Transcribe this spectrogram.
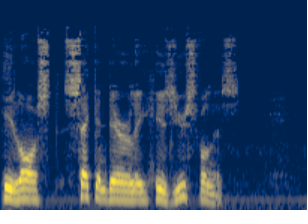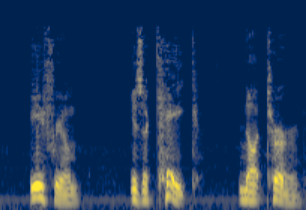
He lost, secondarily, his usefulness. Ephraim is a cake not turned.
